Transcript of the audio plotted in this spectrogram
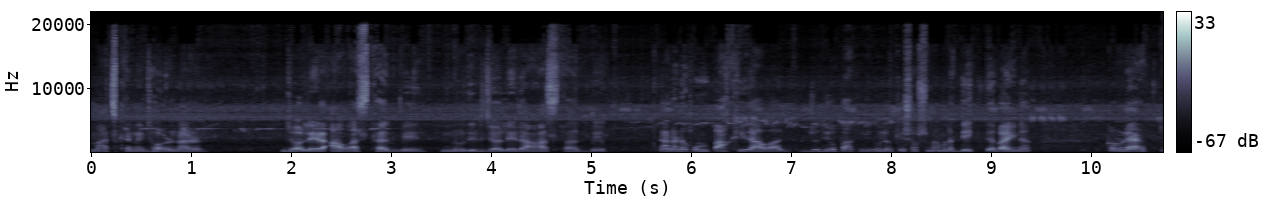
মাঝখানে ঝর্নার জলের আওয়াজ থাকবে, নদীর জলের আওয়াজ থাকবে, নানা রকম পাখির আওয়াজ। যদিও পাখিগুলোকে সবসময় আমরা দেখতে পাই না কারণ এত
